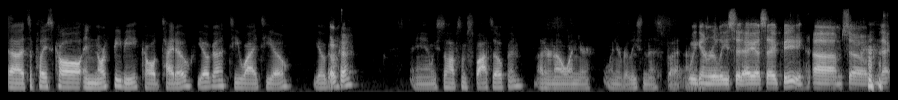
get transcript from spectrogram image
Uh, it's a place called in North PB called Tyto Yoga, T Y T O Yoga, Okay. and we still have some spots open. I don't know when you're when you're releasing this, but um, we can release it ASAP. Um, so ne-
